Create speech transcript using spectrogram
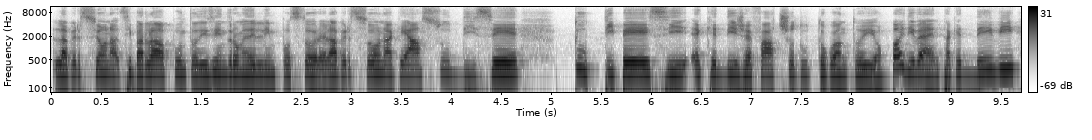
la persona, si parlava appunto di sindrome dell'impostore, la persona che ha su di sé tutti i pesi e che dice faccio tutto quanto io, poi diventa che devi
